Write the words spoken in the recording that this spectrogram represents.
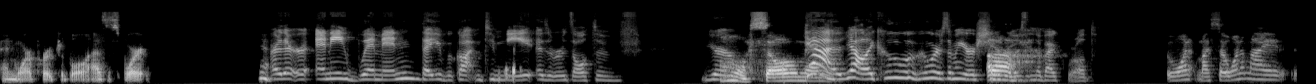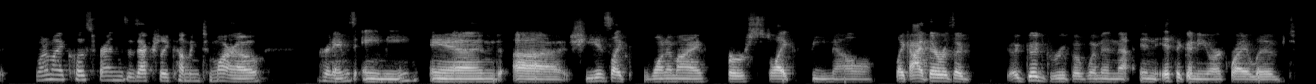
and more approachable as a sport yeah. Are there any women that you've gotten to meet as a result of your? Oh, so many. Yeah, yeah. Like who? Who are some of your heroes uh, in the bike world? One my so one of my one of my close friends is actually coming tomorrow. Her name's Amy, and uh, she is like one of my first like female. Like I, there was a a good group of women that in Ithaca, New York, where I lived,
